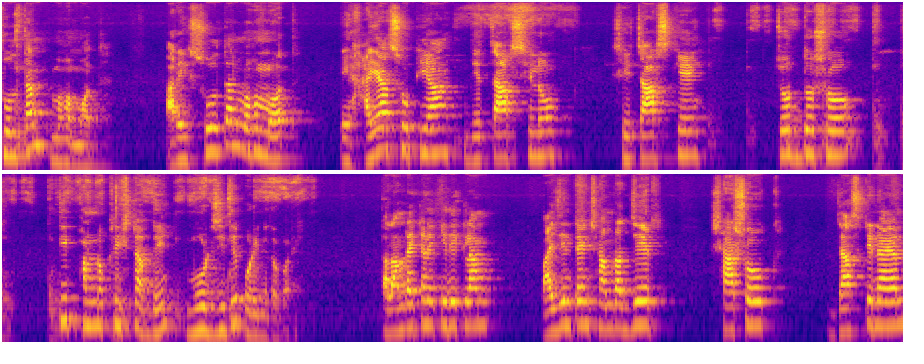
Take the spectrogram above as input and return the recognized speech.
সুলতান মোহাম্মদ। আর এই সুলতান মোহাম্মদ, এই হায়া সোফিয়া যে চার্চ ছিল, সেই চার্চকে চোদ্দোশো তিপ্পান্ন খ্রিস্টাব্দে মসজিদে পরিণত করে। তাহলে আমরা এখানে কি দেখলাম? বাইজেন্টাইন সাম্রাজ্যের শাসক জাস্টিনায়ন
